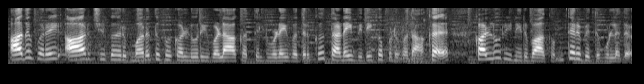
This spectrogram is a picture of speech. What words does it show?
அதுவரை ஆர்ஜிகர் மருத்துவக் கல்லூரி வளாகத்தில் நுழைவதற்கு தடை விதிக்கப்படுவதாக கல்லூரி நிர்வாகம் தெரிவித்துள்ளது.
